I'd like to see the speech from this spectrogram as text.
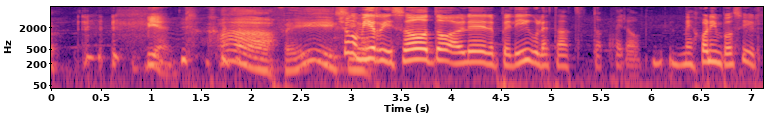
bien. Ah, feísimo. Yo comí risotto, hablé de la película, está, está- pero mejor imposible.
